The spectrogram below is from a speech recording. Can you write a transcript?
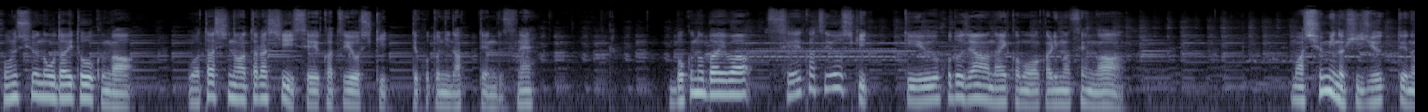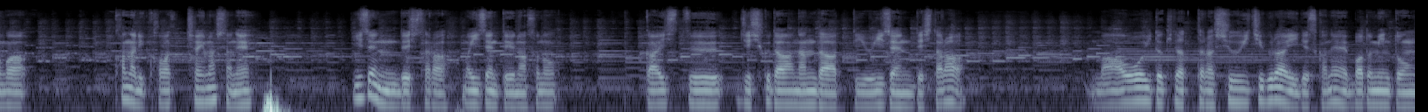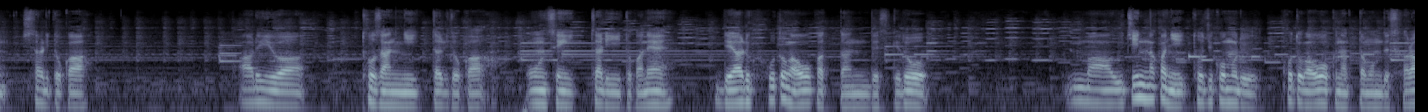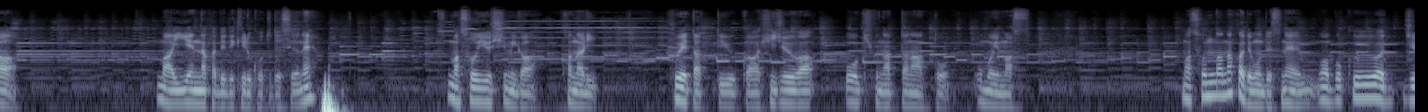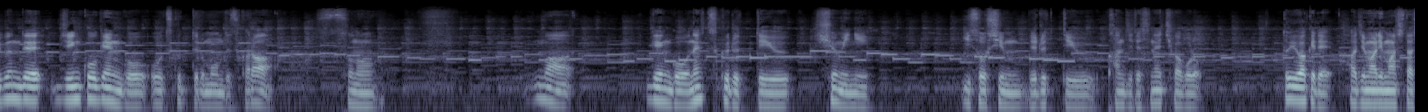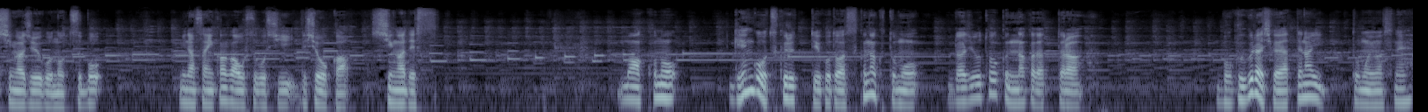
今週のお題トークが私の新しい生活様式ってことになってんですね。僕の場合は生活様式っていうほどじゃないかも分かりませんがまあ趣味の比重っていうのがかなり変わっちゃいましたね。以前でしたら、まあ、以前っていうのはその外出自粛だなんだっていう以前でしたらまあ多い時だったら週1ぐらいですかねバドミントンしたりとかあるいは登山に行ったりとか温泉行ったりとかね出歩くことが多かったんですけどまあうちの中に閉じこもることが多くなったもんですからまあ家の中でできることですよね。まあそういう趣味がかなり増えたっていうか比重が大きくなったなと思います。まあそんな中でもですね、まあ、僕は自分で人工言語を作ってるもんですからそのまあ言語をね作るっていう趣味に勤しんでるっていう感じですね近頃。というわけで始まりました滋賀15の壺。皆さんいかがお過ごしでしょうか？滋賀です。まあこの言語を作るっていうことは少なくともラジオトークの中だったら僕ぐらいしかやってないと思いますね。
